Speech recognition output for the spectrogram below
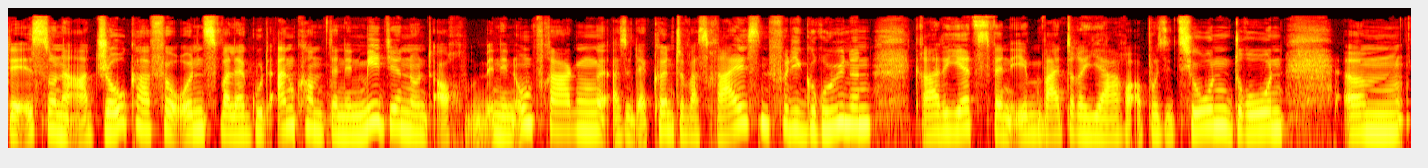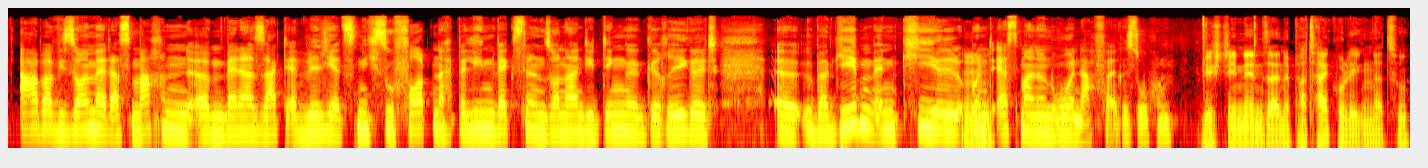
der ist so eine Art Joker für uns, weil er gut ankommt in den Medien und auch in den Umfragen. Also der könnte was reißen für die Grünen, gerade jetzt, wenn eben weitere Jahre Opposition drohen. Ähm, aber wie sollen wir das machen, ähm, wenn er sagt, er will jetzt nicht sofort nach Berlin wechseln, sondern die Dinge geregelt äh, übergeben in Kiel mhm. und erstmal in Ruhe Nachfolge suchen. Wie stehen denn seine Parteikollegen dazu?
